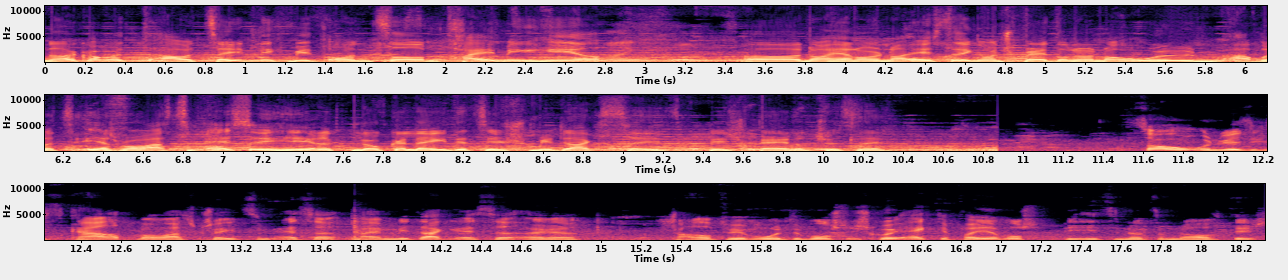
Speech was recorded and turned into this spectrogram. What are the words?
nachkommen. Auch zeitlich mit unserem Timing hier. Äh, nachher noch nach Esslingen und später noch nach Ulm. Aber jetzt erstmal was zum Essen. Hier Glocke leitet, es ist Mittagszeit. Bis später. Tschüssle. So, und wie sich's gehört, mal was gescheit zum Essen. Mein Mittagessen, äh, scharfe rote Wurst ist kein echte Feierwurst, die ist noch zum Nachtisch.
